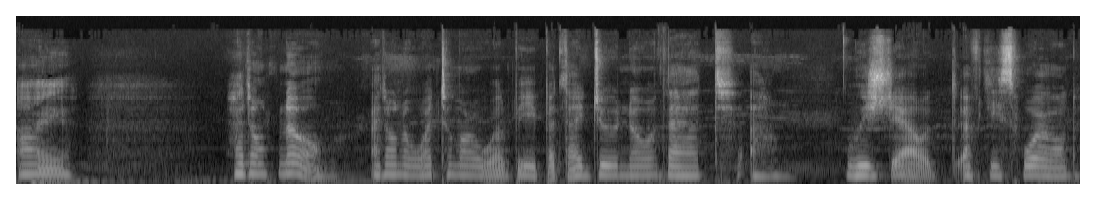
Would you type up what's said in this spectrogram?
I I don't know. I don't know what tomorrow will be, but I do know that um, wished out of this world.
